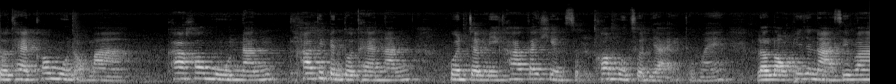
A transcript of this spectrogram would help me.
ตัวแทนข้อมูลออกมา ค่าข้อมูลนั้น ค่าที่เป็นตัวแทนนั้น ควรจะมีค่าใกล้เคียงสุดข้อมูลส่วนใหญ่ถูกไหมเราลองพิจารณาซิว่า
